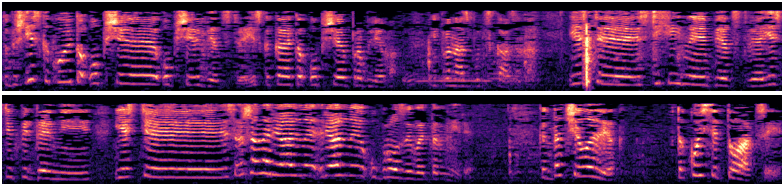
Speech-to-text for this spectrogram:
то бишь есть какое-то общее, общее бедствие, есть какая-то общая проблема, и про нас будет сказано. Есть э, стихийные бедствия, есть эпидемии, есть э, совершенно реальные, реальные угрозы в этом мире. Когда человек такой ситуации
